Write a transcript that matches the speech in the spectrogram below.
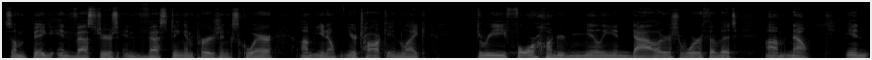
some big investors investing in Pershing Square. Um, you know, you're talking like three, four hundred million dollars worth of it. Um, now in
